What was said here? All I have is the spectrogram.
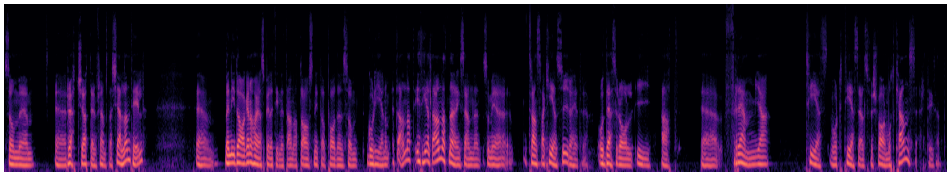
som eh, eh, rött kött är den främsta källan till. Eh, Men i dagarna har jag spelat in ett annat avsnitt av podden som går igenom ett annat, ett helt annat näringsämne som är transvakensyra heter det. Och dess roll i att eh, främja T, vårt T-cellsförsvar mot cancer till exempel.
